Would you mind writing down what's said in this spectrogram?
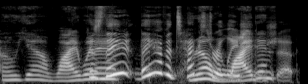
Oh yeah, why Because wouldn't they they have a text No, relationship.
